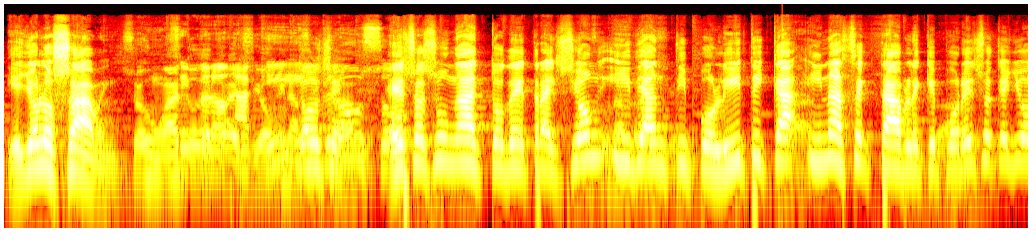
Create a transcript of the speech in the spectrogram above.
Y ellos lo saben. Eso es un acto de traición Entonces, Incluso- eso es un acto de traición y de antipolítica inaceptable, que por eso es que yo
